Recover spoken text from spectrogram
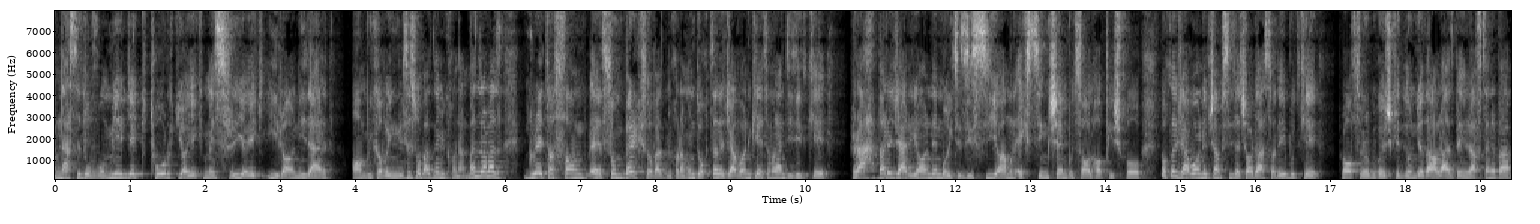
نسل دومی یک ترک یا یک مصری یا یک ایرانی در آمریکا و انگلیسی صحبت نمی کنم من دارم از گریتا سونبرگ صحبت می کنم اون دختر جوانی که احتمالا دیدید که رهبر جریان محیط زیستی یا همون اکستینکشن بود سالها پیش. خب دختر جوانی بچم 13 14 ساله بود که رافت رو میگوش که دنیا در حال از بین رفتن و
